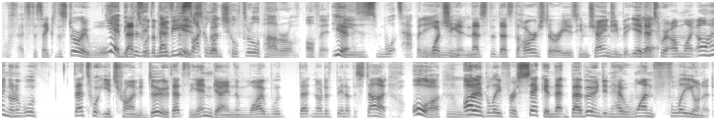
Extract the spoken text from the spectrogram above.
well, that's the sake of the story. Well, yeah, because that's what the movie that's the is. but- psychological thriller part of, of it. Yeah. is what's happening. watching it, and that's the, that's the horror story is him changing. But yeah, that's where I'm like, oh, hang on, well, that's what you're trying to do. If that's the end game, then why would that not have been at the start? Or Hmm. I don't believe for a second that baboon didn't have one flea on it.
